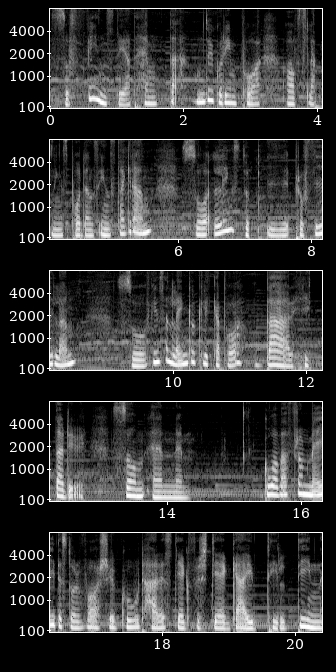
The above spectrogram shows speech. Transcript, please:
så finns det att hämta. Om du går in på avslappningspoddens Instagram så längst upp i profilen så finns en länk att klicka på. Där hittar du som en eh, gåva från mig. Det står varsågod, här är steg för steg guide till din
